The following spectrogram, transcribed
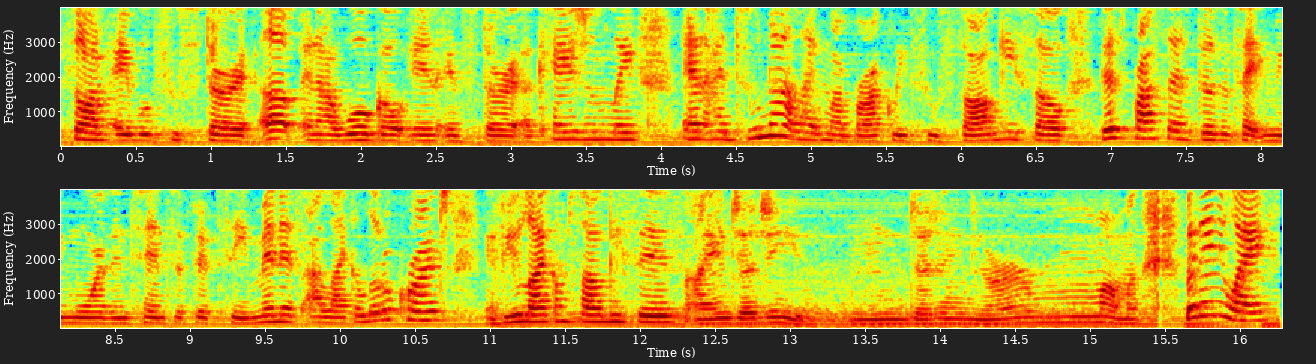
so I'm able to stir it up and I will go in and stir it occasionally. And I do not like my broccoli too soggy so this process doesn't take me more than 10 to 15 minutes. I like a little crunch. If you like them soggy sis I ain't judging you. I'm judging your mama. But anyway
